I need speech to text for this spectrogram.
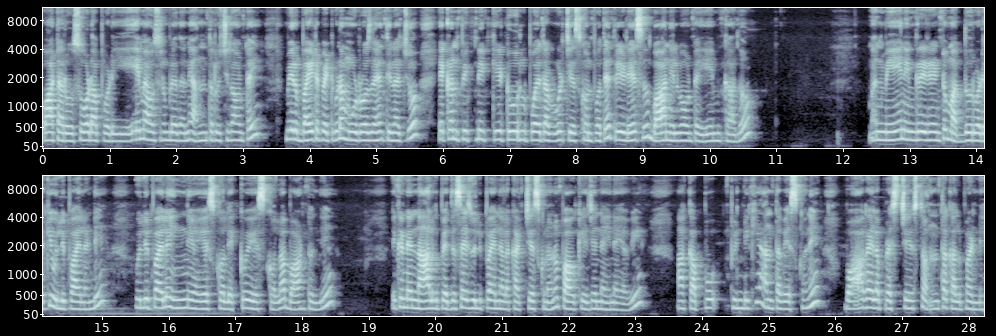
వాటరు సోడా పొడి ఏమీ అవసరం లేదని అంత రుచిగా ఉంటాయి. మీరు బయట పెట్టి కూడా మూడు రోజులైనా తినచ్చు. ఎక్కడైనా పిక్నిక్కి టూర్లు పోయేటప్పుడు కూడా చేసుకొని పోతే త్రీ డేస్ బాగా నిల్వ ఉంటాయి. ఏమి కాదు. మన మెయిన్ ఇంగ్రీడియంట్ మద్దూరు వడకి ఉల్లిపాయలు అండి ఉల్లిపాయలు ఇన్ని వేసుకోవాలి ఎక్కువ వేసుకోవాలా? బాగుంటుంది. ఇక్కడ నేను నాలుగు పెద్ద సైజు ఉల్లిపాయలు అలా కట్ చేసుకున్నాను. పావు కేజీ అయినాయి అవి. ఆ కప్పు పిండికి అంత వేసుకొని బాగా ఇలా ప్రెస్ చేస్తూ అంతా కలపండి.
